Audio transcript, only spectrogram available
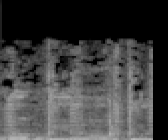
the music.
